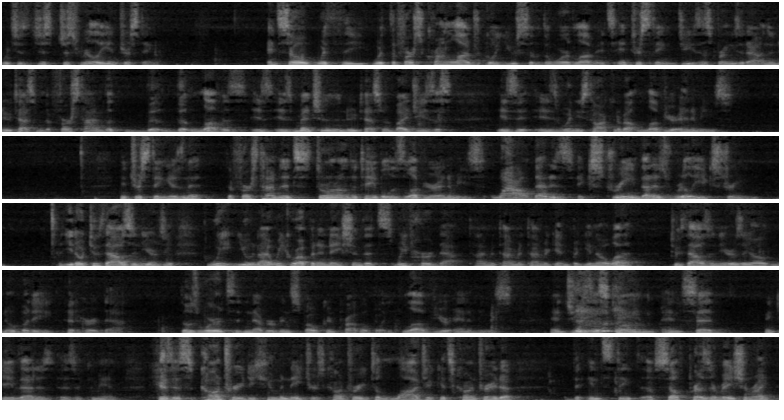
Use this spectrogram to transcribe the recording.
which is just just really interesting. And so with the with the first chronological use of the word love, it's interesting. Jesus brings it out in the New Testament. The first time that that, that love is, is is mentioned in the New Testament by Jesus is is when he's talking about love your enemies. Interesting, isn't it? The first time that's thrown on the table is love your enemies. Wow, that is extreme. That is really extreme. You know, 2,000 years ago, we, you and I, we grew up in a nation that's, we've heard that time and time and time again. But you know what? 2,000 years ago, nobody had heard that. Those words had never been spoken, probably. Love your enemies. And Jesus came and said, and gave that as, as a command. Because it's contrary to human nature, it's contrary to logic, it's contrary to the instinct of self preservation, right?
